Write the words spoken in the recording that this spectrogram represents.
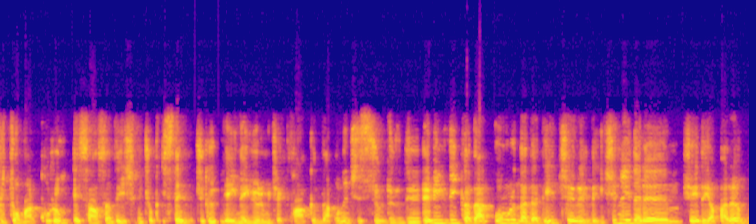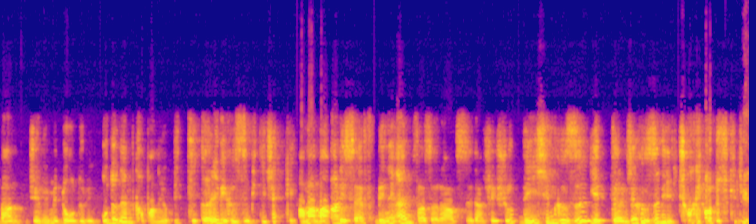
bir tomar kurum esansına değişimi çok istemiyor. Çünkü lehine yürümeyecek farkında. Onun için sürdürülebildiği kadar umurunda da değil. Çevreyi içine ederim, şey de yaparım. Ben cebimi doldurayım. O dönem kapanıyor. Bitti. Öyle bir hızlı bitecek ki. Ama maalesef beni en fazla rahatsız eden şey şu. Değişim hızı yeterince hızlı değil. Çok yavaş gidiyor.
